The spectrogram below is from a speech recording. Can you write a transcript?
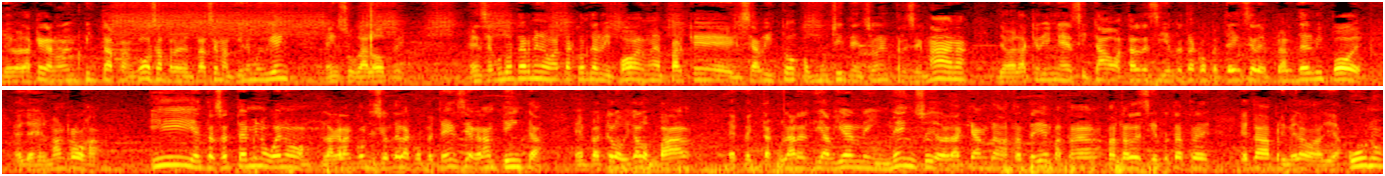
de verdad, que ganó en pinta fangosa, pero el ejemplar se mantiene muy bien en su galope. En segundo término va a estar con Derby Poe, un ejemplar que se ha visto con mucha intención entre semanas, de verdad que bien ejercitado, va a estar decidiendo esta competencia, el ejemplar Derby Poe, el de Germán Roja. Y en tercer término, bueno, la gran condición de la competencia, gran pinta, ejemplar que lo ubica los par, espectacular el día viernes, inmenso y de verdad que anda bastante bien, va a estar, va a estar decidiendo esta, esta primera válida. 1,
